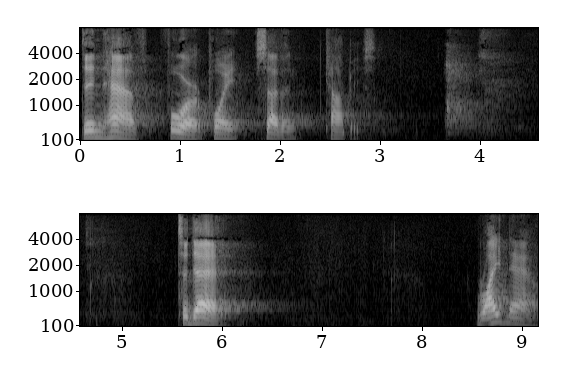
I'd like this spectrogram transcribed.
didn't have 4.7 copies. Today, right now,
